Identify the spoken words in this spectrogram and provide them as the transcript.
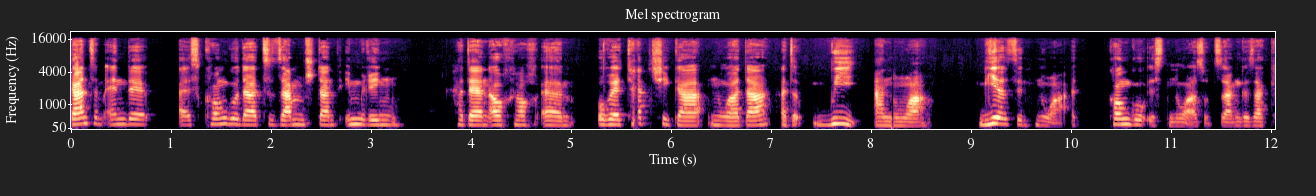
ganz am Ende, als Kongo da zusammenstand im Ring, hat er dann auch noch ähm, Oretachi ga Noa da, also we are Noa. Wir sind Noa. Kongo ist Noa sozusagen gesagt.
